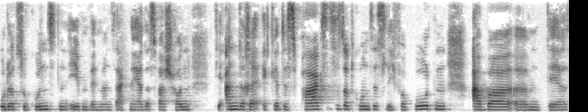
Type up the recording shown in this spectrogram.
oder zugunsten eben, wenn man sagt, naja, das war schon die andere Ecke des Parks, es ist dort grundsätzlich verboten, aber ähm, der,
